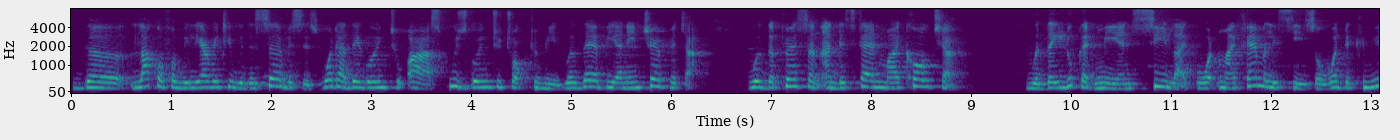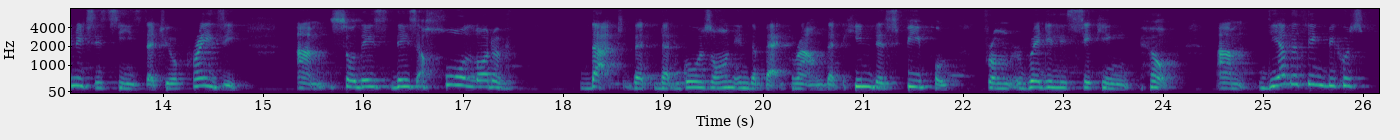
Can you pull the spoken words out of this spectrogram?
the lack of familiarity with the services. What are they going to ask? Who's going to talk to me? Will there be an interpreter? Will the person understand my culture? Will they look at me and see like what my family sees or what the community sees that you're crazy? Um, so there's there's a whole lot of that that that goes on in the background that hinders people from readily seeking help. Um, the other thing, because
